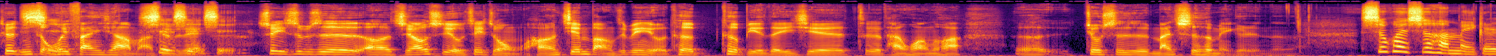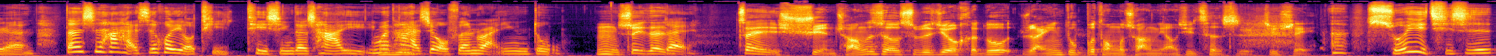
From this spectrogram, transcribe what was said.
就你总会翻一下嘛，对不对？是是是。所以是不是呃，只要是有这种好像肩膀这边有特特别的一些这个弹簧的话，呃，就是蛮适合每个人的呢。是会适合每个人，但是它还是会有体体型的差异，因为它还是有分软硬度。嗯，所以在在选床的时候，是不是就有很多软硬度不同的床你要去测试去睡？嗯，所以其实。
